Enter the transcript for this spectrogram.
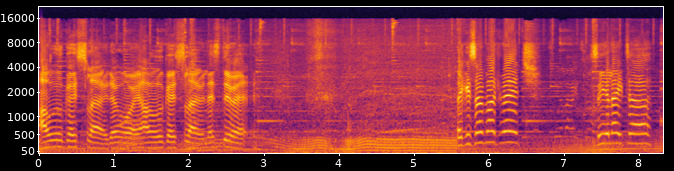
I will go slow, don't worry, I will go slow. Let's do it. Thank you so much, Rich. See you later. Whoa, there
